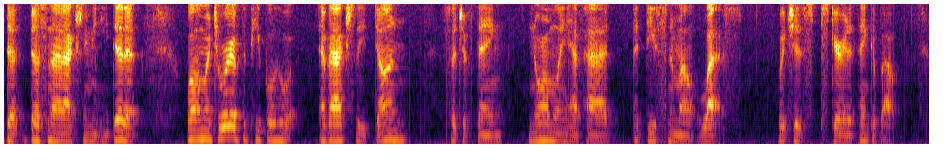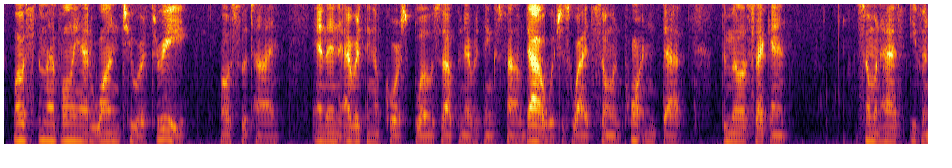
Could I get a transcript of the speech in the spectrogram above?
D- doesn't that actually mean he did it? Well, a majority of the people who have actually done such a thing normally have had a decent amount less, which is scary to think about. Most of them have only had one, two, or three most of the time, and then everything, of course, blows up and everything's found out, which is why it's so important that the millisecond someone has even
